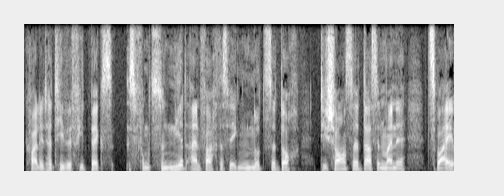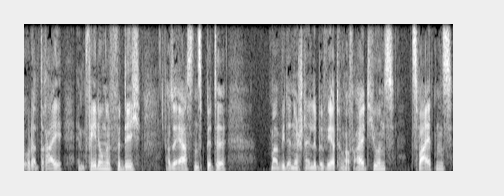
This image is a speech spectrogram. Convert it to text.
Qualitative Feedbacks. Es funktioniert einfach. Deswegen nutze doch die Chance. Das sind meine zwei oder drei Empfehlungen für dich. Also erstens bitte mal wieder eine schnelle Bewertung auf iTunes. Zweitens,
